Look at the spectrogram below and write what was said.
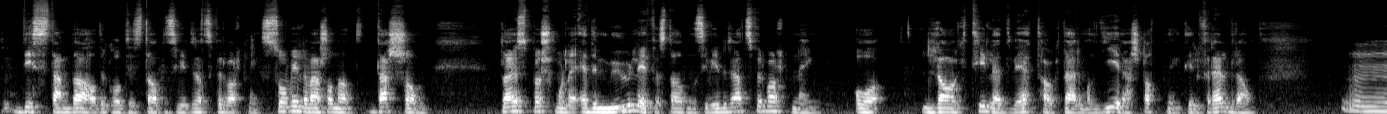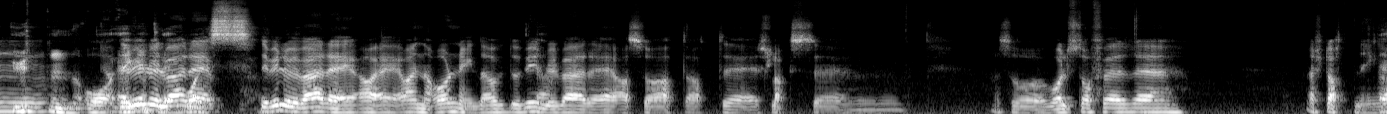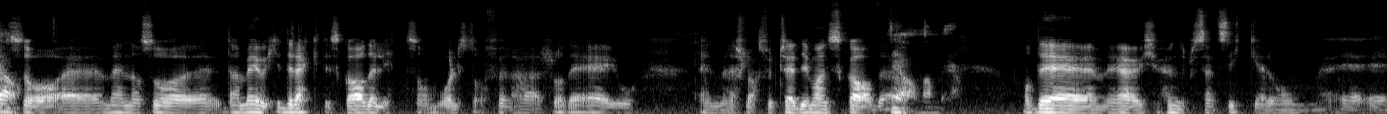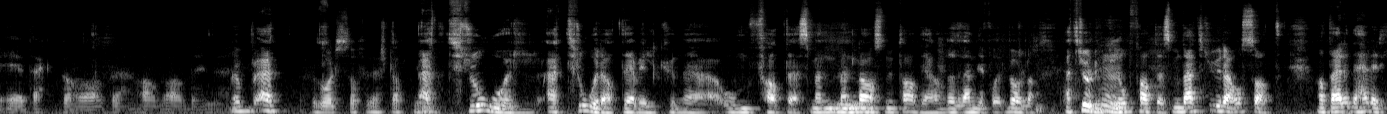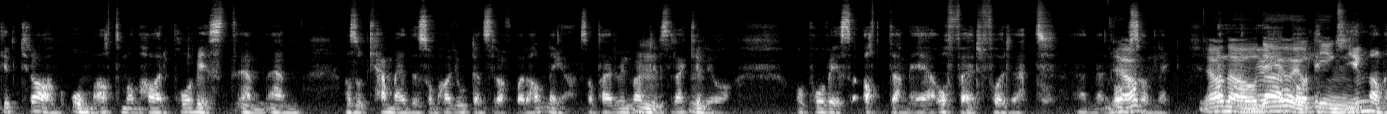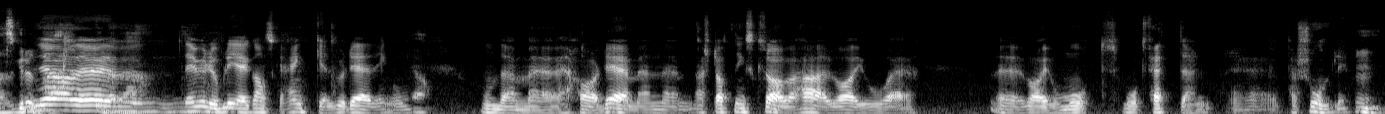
hvis de da hadde gått til Statens sivilrettsforvaltning, så vil det være sånn at dersom Da er spørsmålet er det mulig for Statens sivilrettsforvaltning å lage til et vedtak der man gir erstatning til foreldrene mm, uten å ja, det egentlig være, voice Det vil jo være en annen ordning. Da, det vil det ja. være altså at, at eh, slags uh, altså voldsoffererstatning. Uh, ja. altså, uh, men altså, de er jo ikke direkte skadelidt som voldsoffer her, så det er jo en slags for tredjemannsskade. Ja, nemlig. Og det er jeg jo ikke 100 sikker om er, er dekka av, av, av den. Jeg tror, jeg tror at det vil kunne omfattes, men, men mm. la oss nå ta de her nødvendige forbeholdene. Jeg tror det vil kunne mm. men der tror jeg også at, at der er det heller ikke et krav om at man har påvist en, en altså hvem er det som har gjort den straffbare handlinga. Her vil være mm. tilstrekkelig å, å, påvise at de er offer for et, en, en voldshandling. Ja. Ja da, og det gjør jo ting Ja, det, det, vil jo bli en ganske enkel vurdering om, ja. Om de uh, har det. Men uh, erstatningskravet her var jo, uh, var jo mot, mot fetteren personlig. Mm.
